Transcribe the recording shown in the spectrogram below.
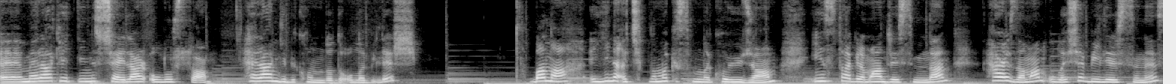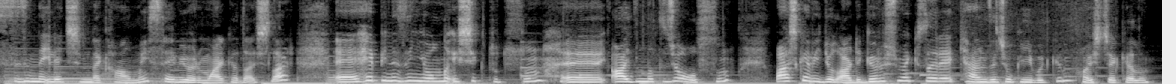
e, merak ettiğiniz şeyler olursa herhangi bir konuda da olabilir bana e, yine açıklama kısmına koyacağım Instagram adresimden her zaman ulaşabilirsiniz. Sizinle iletişimde kalmayı seviyorum arkadaşlar. E, hepinizin yoluna ışık tutsun, e, aydınlatıcı olsun. Başka videolarda görüşmek üzere. Kendinize çok iyi bakın. Hoşçakalın.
